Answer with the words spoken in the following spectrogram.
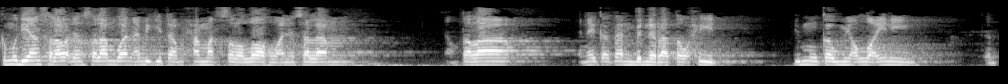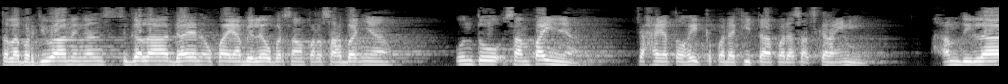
Kemudian salawat dan salam buat Nabi kita Muhammad sallallahu alaihi wasallam yang telah menaikkan bendera tauhid di muka bumi Allah ini dan telah berjuang dengan segala daya upaya beliau bersama para sahabatnya untuk sampainya cahaya tauhid kepada kita pada saat sekarang ini. Alhamdulillah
